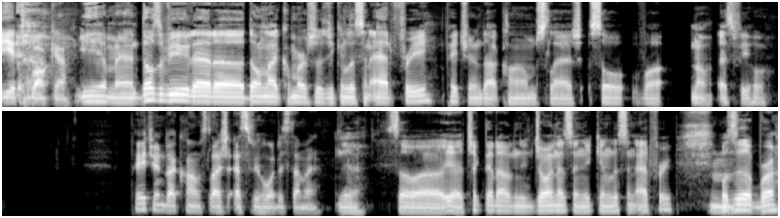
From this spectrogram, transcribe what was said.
Vi är tillbaka. Yeah, man. Those of you that uh, don't like commercials, you can listen ad free. Patreon.com slash sova. No, SVH. Patreon.com slash SVH, det stämmer. Yeah. So uh, yeah, check that out and join us and you can listen ad free. What's up, bro?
